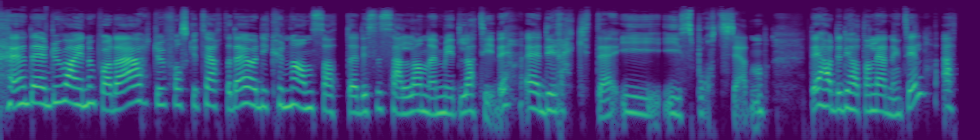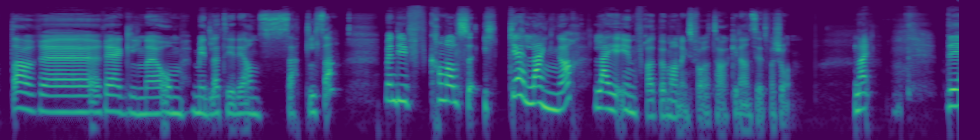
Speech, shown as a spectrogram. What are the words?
det, du var inne på det, du forskutterte det, og de kunne ansatt disse selgerne midlertidig, eh, direkte i, i sportskjeden. Det hadde de hatt anledning til etter eh, reglene om midlertidig ansettelse, men de kan altså ikke lenger leie inn fra et bemanningsforetak i den situasjonen. Nei, det,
